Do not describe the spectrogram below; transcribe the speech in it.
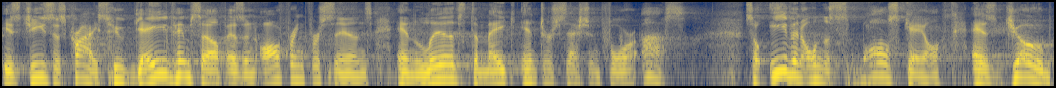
is Jesus Christ, who gave himself as an offering for sins and lives to make intercession for us. So, even on the small scale, as Job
